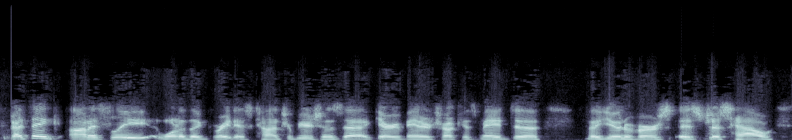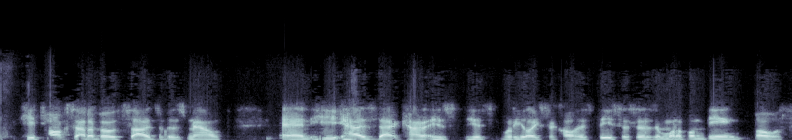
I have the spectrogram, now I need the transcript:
I think honestly, one of the greatest contributions that Gary Vaynerchuk has made to the universe is just how he talks out of both sides of his mouth and he has that kind of his his what he likes to call his theses, and one of them being both.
